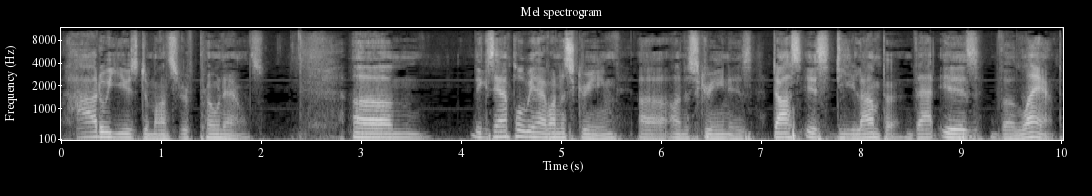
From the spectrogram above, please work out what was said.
how do we use demonstrative pronouns? Um, the example we have on the screen uh, on the screen is das ist die Lampe. That is the lamp.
